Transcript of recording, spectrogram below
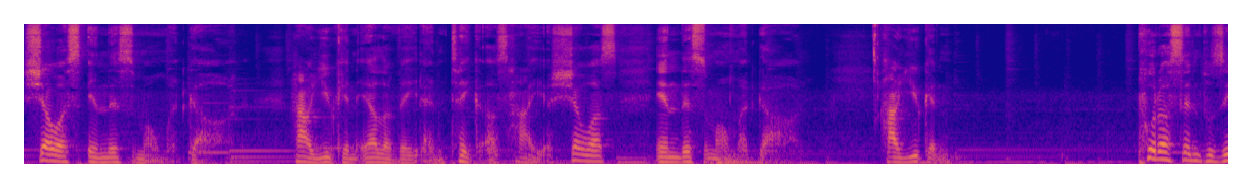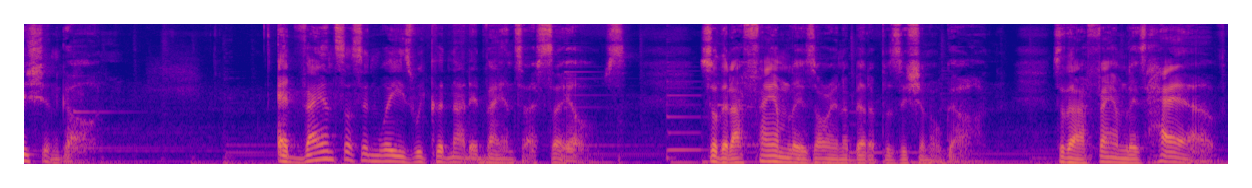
Show us in this moment, God, how you can elevate and take us higher. Show us in this moment, God, how you can put us in position, God. Advance us in ways we could not advance ourselves, so that our families are in a better position, oh God, so that our families have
